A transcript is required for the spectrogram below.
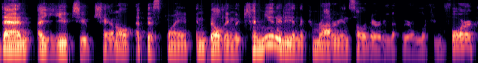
than a YouTube channel at this point in building the community and the camaraderie and solidarity that we are looking for,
